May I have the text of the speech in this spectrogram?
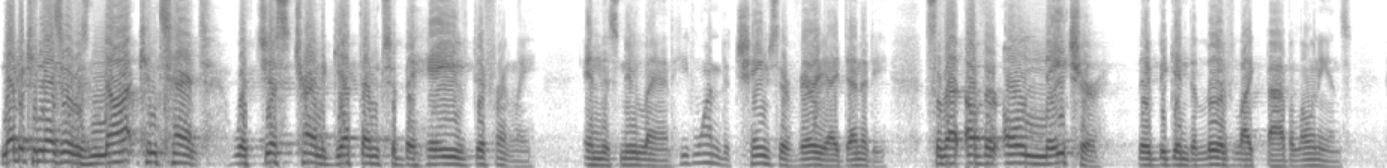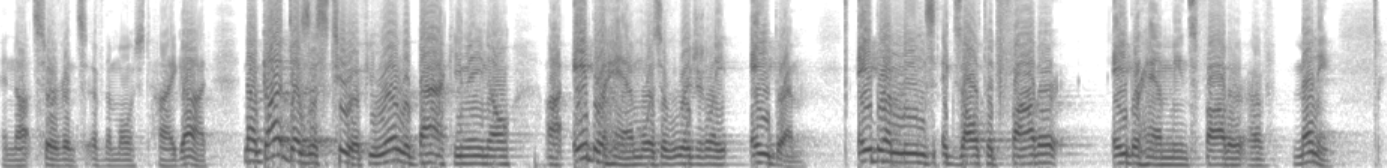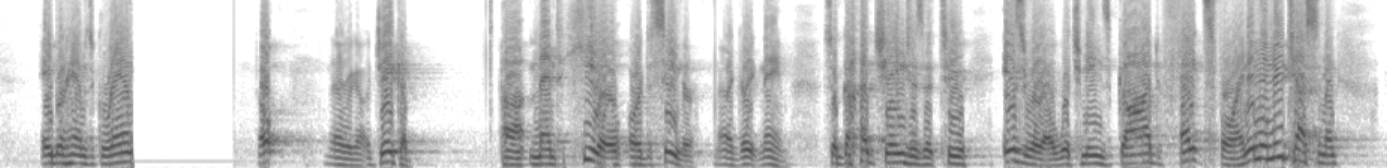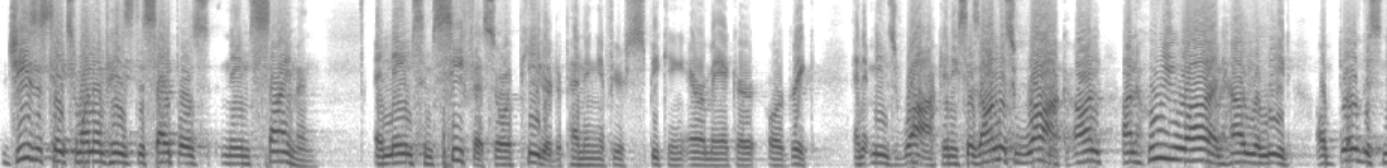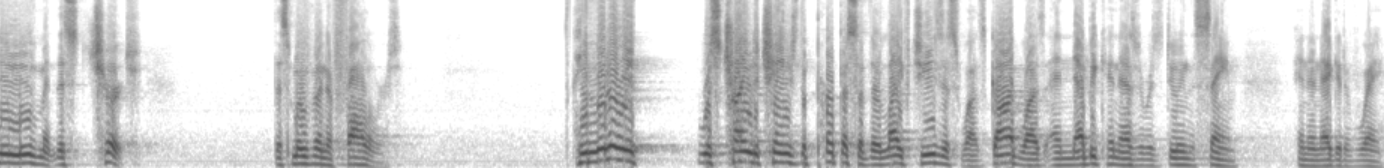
Nebuchadnezzar was not content with just trying to get them to behave differently in this new land. He wanted to change their very identity so that of their own nature they begin to live like Babylonians and not servants of the Most High God. Now, God does this too. If you remember back, you may know uh, Abraham was originally Abram. Abram means exalted father. Abraham means father of many. Abraham's grand oh, there we go. Jacob uh, meant heel or deceiver. Not a great name. So God changes it to Israel, which means God fights for. And in the New Testament, Jesus takes one of his disciples named Simon and names him Cephas or Peter, depending if you're speaking Aramaic or, or Greek. And it means rock. And he says, On this rock, on, on who you are and how you lead, I'll build this new movement, this church, this movement of followers. He literally was trying to change the purpose of their life. Jesus was, God was, and Nebuchadnezzar was doing the same in a negative way.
